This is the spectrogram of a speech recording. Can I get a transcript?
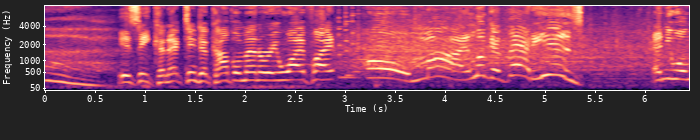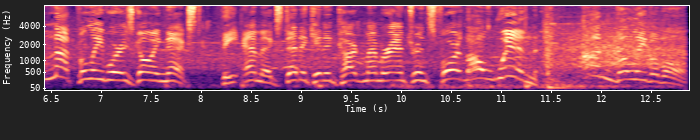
is he connecting to complimentary Wi Fi? Oh my, look at that, he is! And you will not believe where he's going next. The Amex dedicated card member entrance for the win! Unbelievable!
